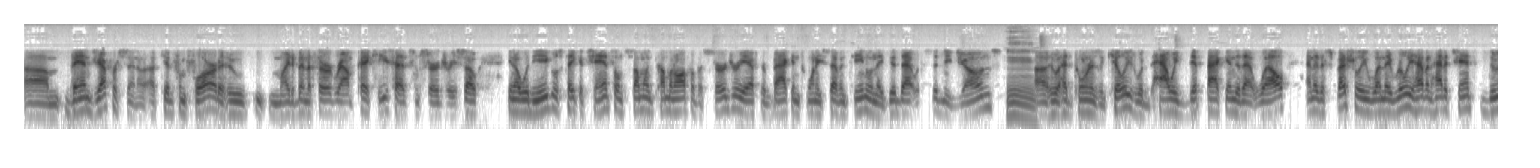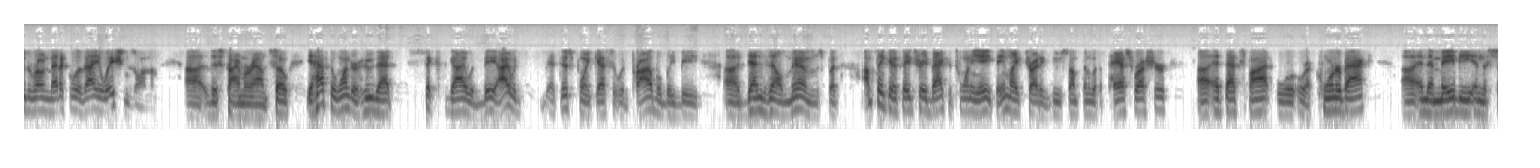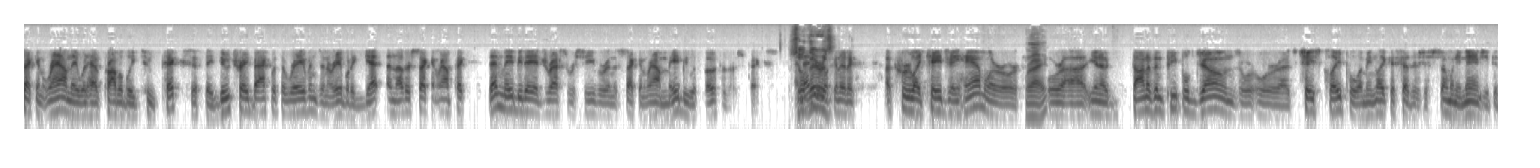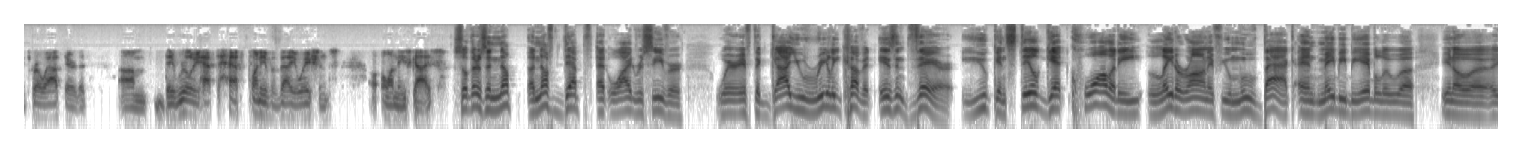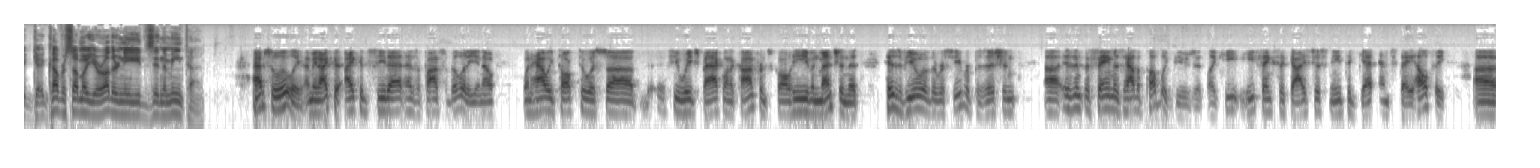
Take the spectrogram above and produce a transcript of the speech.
Um, Van Jefferson, a, a kid from Florida who might have been a third round pick, he's had some surgery. So, you know, would the Eagles take a chance on someone coming off of a surgery after back in 2017 when they did that with Sidney Jones, mm. uh, who had torn his Achilles? Would Howie dip back into that well? And it especially when they really haven't had a chance to do their own medical evaluations on them uh, this time around. So you have to wonder who that sixth guy would be. I would, at this point, guess it would probably be uh, Denzel Mims. But I'm thinking if they trade back to 28, they might try to do something with a pass rusher uh, at that spot or, or a cornerback. Uh, and then maybe in the second round, they would have probably two picks. If they do trade back with the Ravens and are able to get another second round pick, then maybe they address receiver in the second round, maybe with both of those picks. So and then you're looking at a, a crew like KJ Hamler or right. or uh, you know Donovan Peoples-Jones or, or uh, Chase Claypool. I mean, like I said, there's just so many names you could throw out there that um, they really have to have plenty of evaluations on these guys. So there's enough enough depth at wide receiver where if the guy you really covet isn't there, you can still get quality later on if you move back and maybe be able to, uh, you know, uh, cover some of your other needs in the meantime. Absolutely. I mean, I could I could see that as a possibility. You know, when Howie talked to us uh, a few weeks back on a conference call, he even mentioned that his view of the receiver position uh, isn't the same as how the public views it. Like he he thinks that guys just need to get and stay healthy. Uh,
